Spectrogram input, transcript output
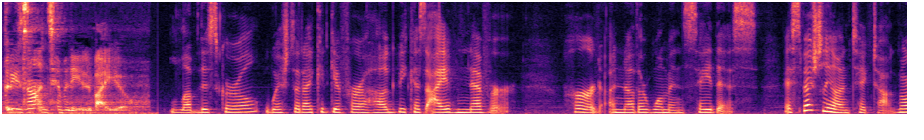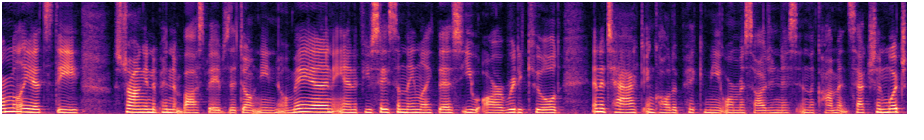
but he's not intimidated by you. Love this girl. Wish that I could give her a hug because I have never heard another woman say this especially on TikTok. Normally it's the strong independent boss babes that don't need no man, and if you say something like this, you are ridiculed and attacked and called a pick me or misogynist in the comment section, which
